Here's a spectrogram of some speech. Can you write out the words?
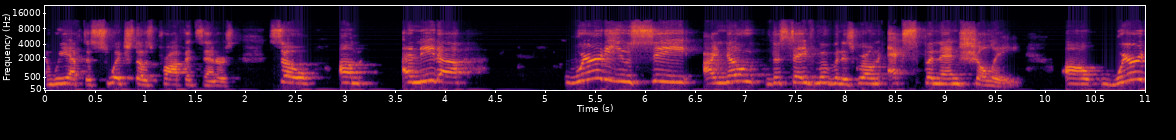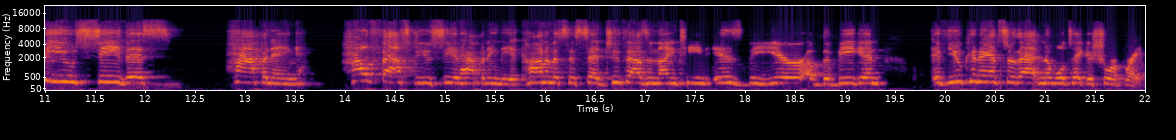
And we have to switch those profit centers. So, um, Anita, where do you see? I know the SAVE movement has grown exponentially. Uh, where do you see this happening? How fast do you see it happening? The Economist has said 2019 is the year of the vegan. If you can answer that, and then we'll take a short break.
